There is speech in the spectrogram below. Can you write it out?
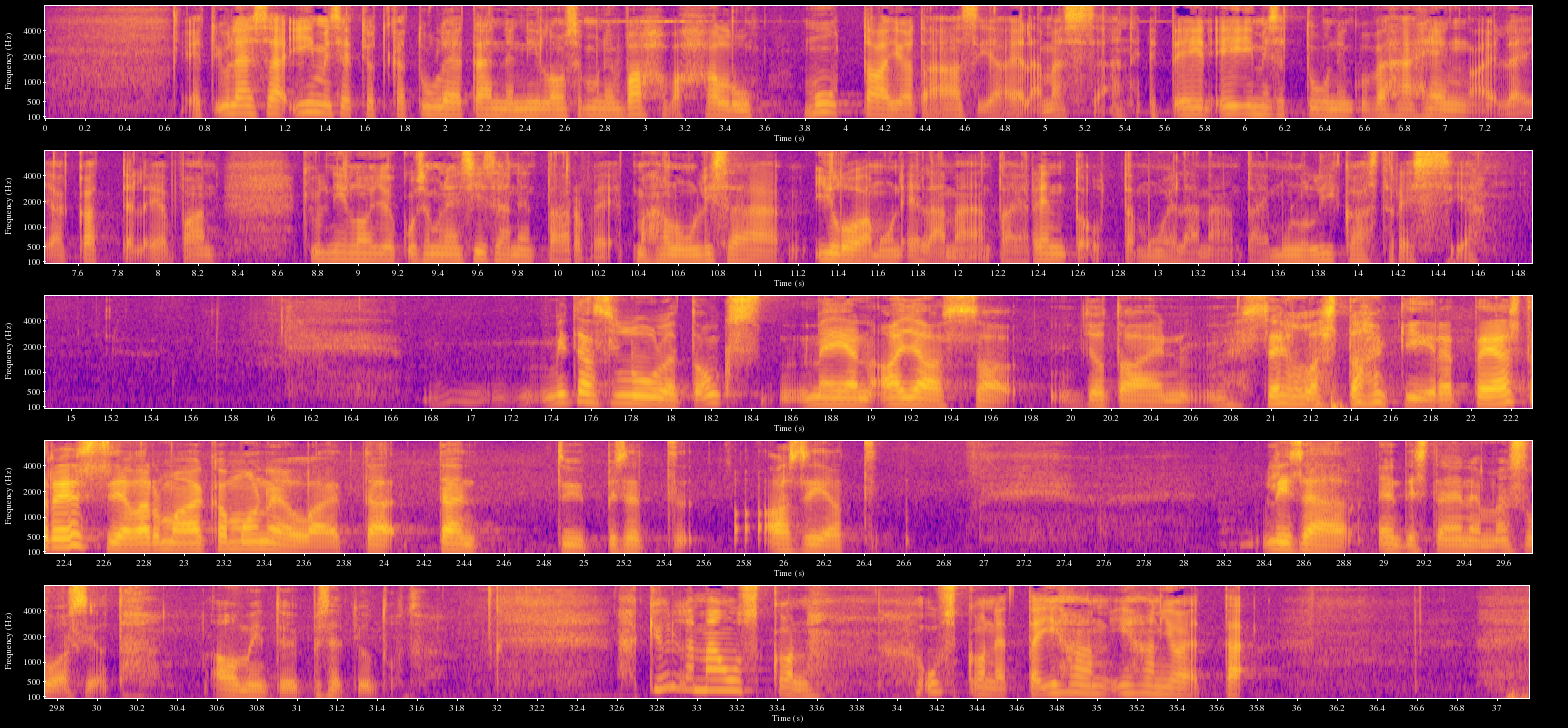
Et yleensä ihmiset, jotka tulee tänne, niillä on semmoinen vahva halu muuttaa jotain asiaa elämässään. Et ei, ei ihmiset tule niin vähän hengailemaan ja kattelemaan, vaan kyllä niillä on joku semmoinen sisäinen tarve, että mä haluan lisää iloa mun elämään tai rentoutta mun elämään tai mulla on liikaa stressiä. Mitäs luulet, onko meidän ajassa jotain sellaista kiirettä ja stressiä varmaan aika monella, että tämän tyyppiset asiat lisää entistä enemmän suosiota? Aumin tyyppiset jutut? Kyllä mä uskon, uskon että ihan, ihan jo, että,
